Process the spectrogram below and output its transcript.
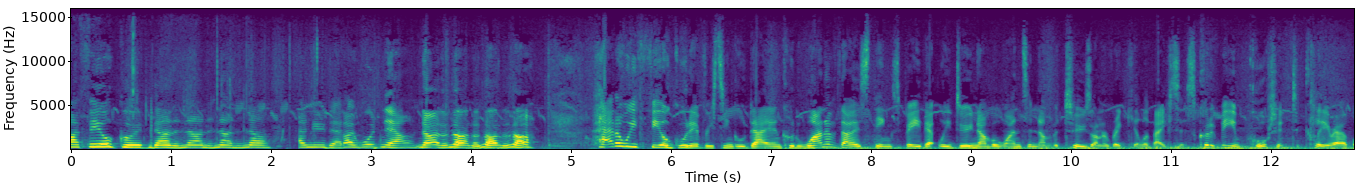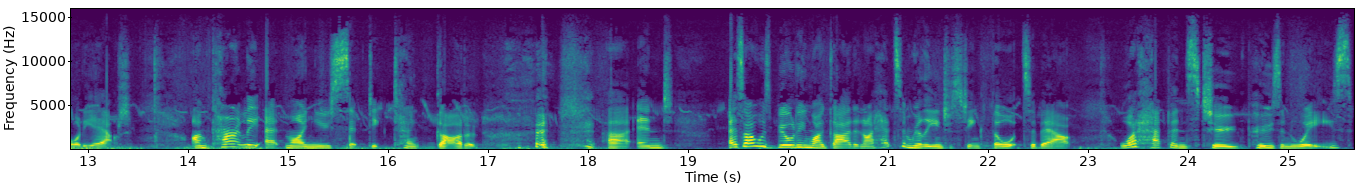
I feel good. Na na na na na na. I knew that I would now. Na na na na na na na. How do we feel good every single day? And could one of those things be that we do number ones and number twos on a regular basis? Could it be important to clear our body out? I'm currently at my new septic tank garden. uh, and as I was building my garden, I had some really interesting thoughts about what happens to poos and wees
